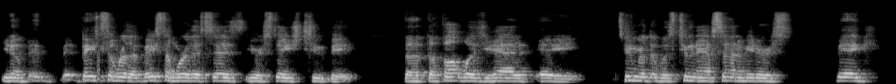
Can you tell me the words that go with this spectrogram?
you know, based on where the, based on where this is, you're stage 2B. The, the thought was you had a tumor that was two and a half centimeters big.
